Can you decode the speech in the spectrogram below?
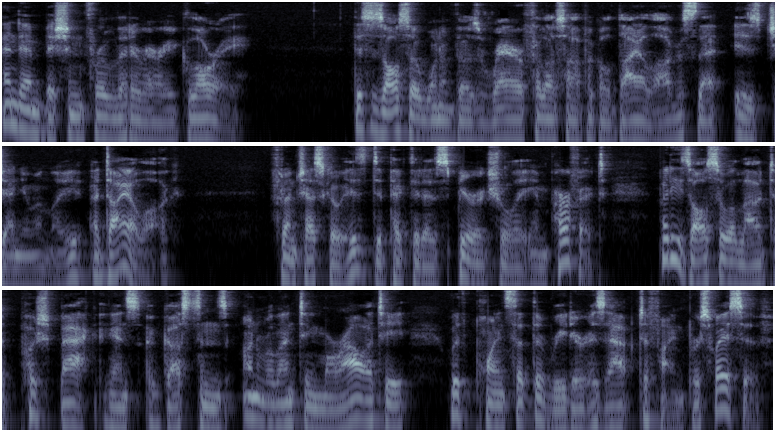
and ambition for literary glory. This is also one of those rare philosophical dialogues that is genuinely a dialogue. Francesco is depicted as spiritually imperfect, but he's also allowed to push back against Augustine's unrelenting morality with points that the reader is apt to find persuasive.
